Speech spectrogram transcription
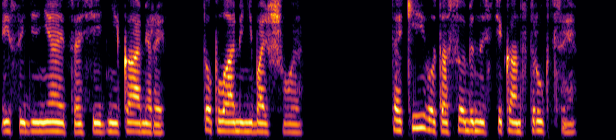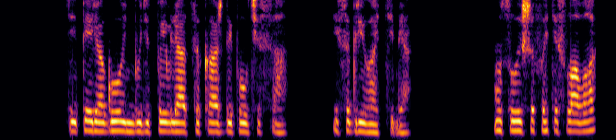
и соединяет соседние камеры, то пламя небольшое. Такие вот особенности конструкции. Теперь огонь будет появляться каждые полчаса и согревать тебя. Услышав эти слова,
